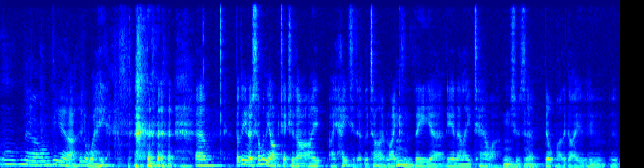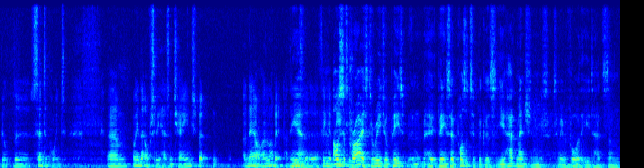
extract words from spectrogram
Mm, Well, yeah, in a way. um, but you know, some of the architecture that I, I hated at the time, like Mm. the uh, the NLA Tower, which Mm, was uh, mm. built by the guy who who built the centre point. Um, I mean, that obviously hasn't changed, but now I love it. I think Yeah. it's a, a thing of I was beauty. surprised to read your piece being so positive because you had mentioned to me before that you'd had some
